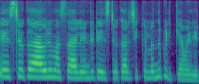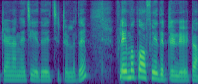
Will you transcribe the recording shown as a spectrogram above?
ടേസ്റ്റൊക്കെ ആ ഒരു മസാലേന്റെ ടേസ്റ്റൊക്കെ ആ ചിക്കനിലൊന്ന് പിടിക്കാൻ വേണ്ടിയിട്ടാണ് അങ്ങനെ ചെയ്ത് വെച്ചിട്ടുള്ളത്. ഫ്ലെയിമൊക്കെ ഓഫ് ചെയ്തിട്ടുണ്ട് കേട്ടോ.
